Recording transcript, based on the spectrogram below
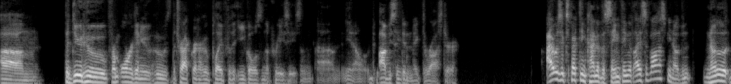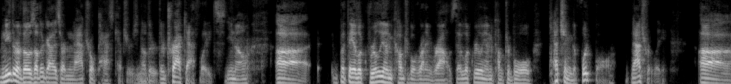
Um, the dude who from Oregon, who who's the track runner who played for the Eagles in the preseason, um, you know, obviously didn't make the roster. I was expecting kind of the same thing with Iosivas. You know, none neither of those other guys are natural pass catchers. You know, they're they're track athletes. You know, uh, but they look really uncomfortable running routes. They look really uncomfortable catching the football naturally. Uh,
